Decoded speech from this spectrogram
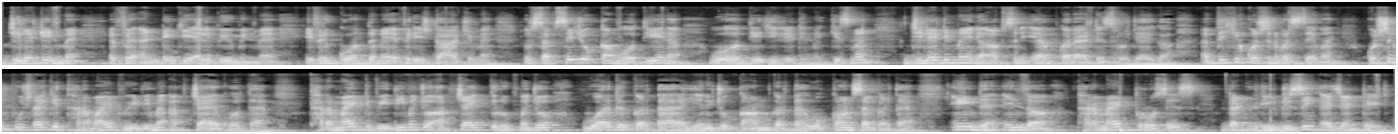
जिलेटिन में, या फिर अंडे की एल्ब्यूमिन में, या फिर गोंद में, या फिर स्टार्च में? तो सबसे जो कम होती है ना, वो होती है जिलेटिन में। किसमें जिलेटिन में ऑप्शन ए आपका राइट आंसर हो जाएगा। अब देखिए क्वेश्चन नंबर सेवन क्वेश्चन पूछ रहा है कि थर्माइट विधि में अपचायक होता है। थर्माइट विधि में जो अपचायक के रूप में जो वर्क करता है, यानी जो काम करता है, वो कौन सा करता है? In the in the thermite process that reducing agents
